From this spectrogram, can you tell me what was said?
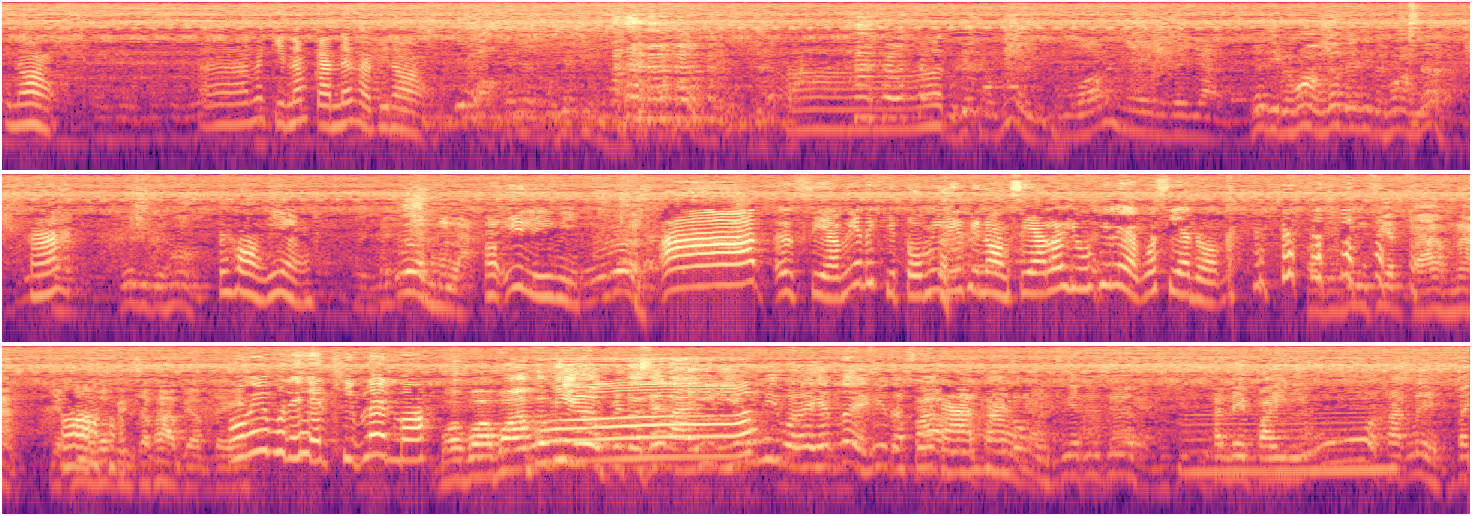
พี่น้องอ่ามากินน้ำกันเด้อค่ะ พี่น้องอ่า หัวมันเย็นเลยอย่างเดี๋ยวสิไปห้องเด้อเดี๋ยวสิไปห้องเด้อฮะเดี๋ยวสิไปห้องไปห้องอีหยังไปเอื้อนมันล่ะเอาอีหลีนี่เอออาดเออเสียมีได้ขี้โตมีดีพี่น้องเสียแล้วอยู่ที่แรกว่าเสียดอกเขาไปเบิ่งเทียนปลาอำนาจอยากรู้ว่าเป็นสภาพแบบใดโอ้มีผู้ใดเฮ็ดคลิปเล่นบ่บ่บ่บ่บ่มีเออเป็นแต่เสียดายอีหลีบ่มีบ่ได้เฮ็ดเลยมีแต่ปลาอำนาจปลาลงเฟียนซื่อๆคันได้ไปนี่โอ้คักเลยได้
